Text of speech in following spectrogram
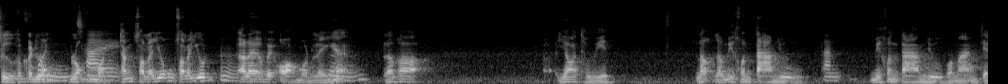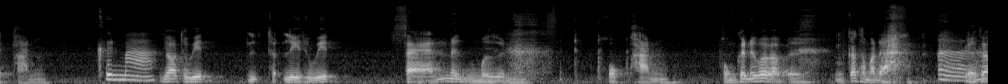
สื่อก็เป็นลงคนลงหมด ใช่ทั้งสรยุทธ์สรยุทธ์อืมอะไรเอาไปออกหมดอะไรเงี้ย อืม แล้วก็ยอดทวิตเราเรามีคนตามอยู่ ตอนมีคนตามอยู่ประมาณเจ็ดพันขึ้นมายอดทวิตรีทวิตแสนหนึ่งหมื่นหกพันผมก็นึกว่าแบบเออมันก็ธรรมดา เออ เออก็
